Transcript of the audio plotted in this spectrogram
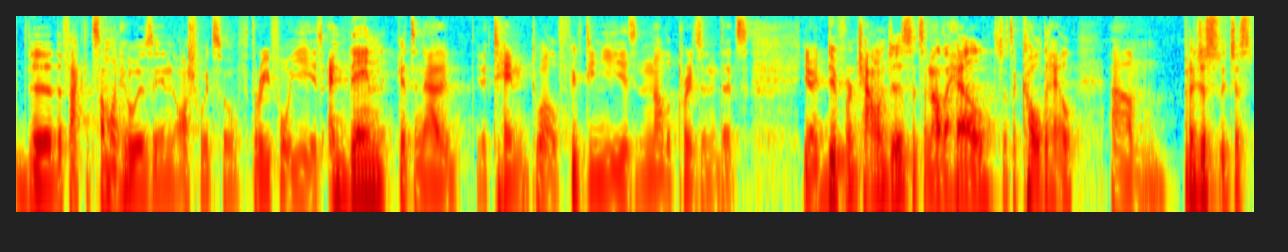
the the fact that someone who was in Auschwitz for three, four years and then gets an added you know, 10, 12, 15 years in another prison that's, you know, different challenges. It's another hell. It's just a colder hell. Um, but it just, it just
